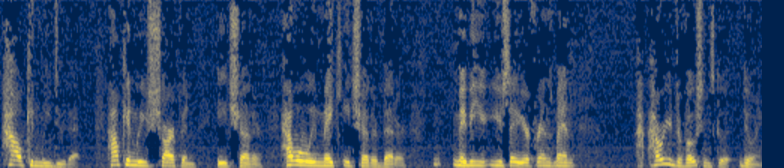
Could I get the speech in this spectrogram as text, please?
How can we do that? How can we sharpen each other? How will we make each other better? Maybe you, you say to your friends, man, how are your devotions good, doing?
